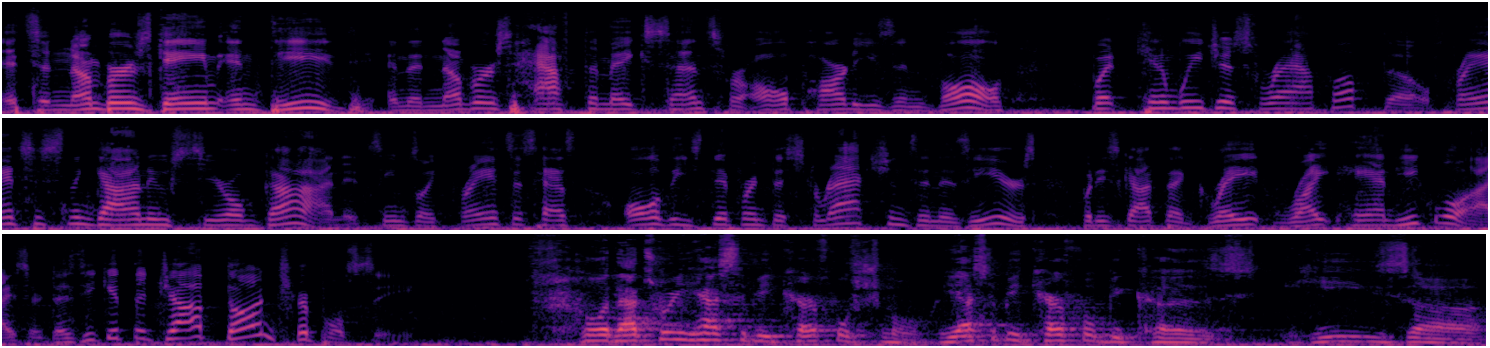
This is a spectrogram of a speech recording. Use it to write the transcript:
It's a numbers game indeed, and the numbers have to make sense for all parties involved. But can we just wrap up though? Francis Ngannou, Ciryl Gane. It seems like Francis has all these different distractions in his ears, but he's got that great right hand equalizer. Does he get the job done, Triple C? Well, that's where he has to be careful, Schmo. He has to be careful because he's. Uh,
